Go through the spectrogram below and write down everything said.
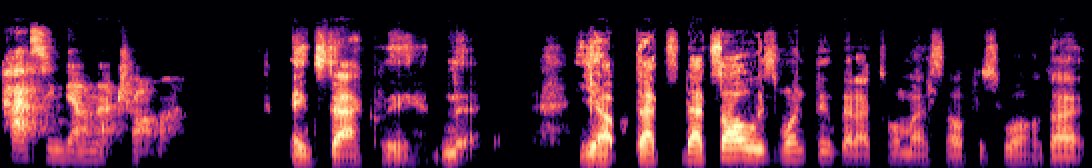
passing down that trauma. Exactly. Yep that's that's always one thing that i told myself as well that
